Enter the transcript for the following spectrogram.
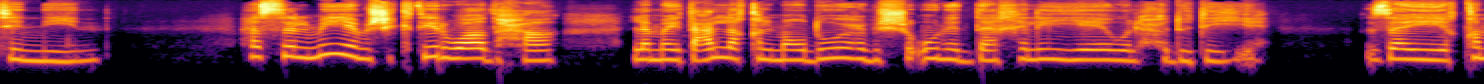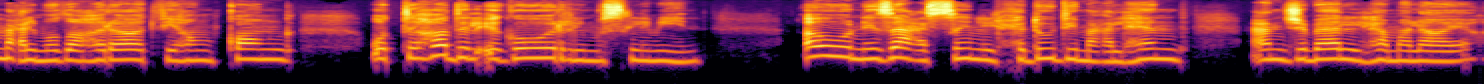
تنين. هالسلمية مش كتير واضحة لما يتعلق الموضوع بالشؤون الداخلية والحدودية زي قمع المظاهرات في هونغ كونغ واضطهاد الإيغور المسلمين أو نزاع الصين الحدودي مع الهند عن جبال الهيمالايا.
